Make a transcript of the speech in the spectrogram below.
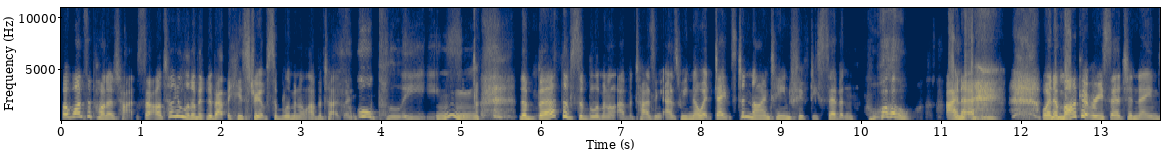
But once upon a time, so I'll tell you a little bit about the history of subliminal advertising. Oh, please. Mm. The birth of subliminal advertising as we know it dates to 1957. Whoa. I know. When a market researcher named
